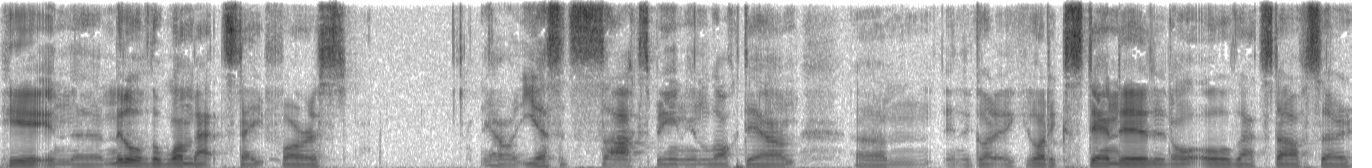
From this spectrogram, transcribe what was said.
here in the middle of the Wombat State Forest. Now, yes, it sucks being in lockdown, um, and it got it got extended and all, all that stuff. So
